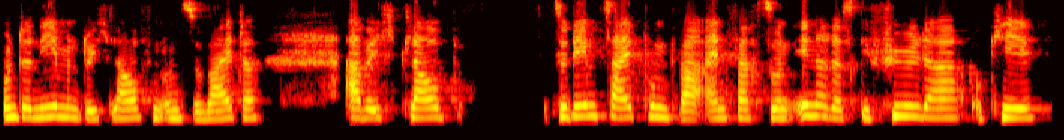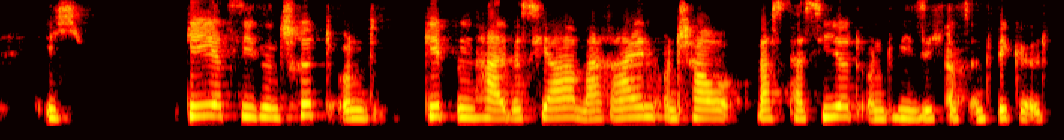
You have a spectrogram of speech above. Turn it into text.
Unternehmen durchlaufen und so weiter. Aber ich glaube, zu dem Zeitpunkt war einfach so ein inneres Gefühl da, okay, ich gehe jetzt diesen Schritt und gebe ein halbes Jahr mal rein und schau, was passiert und wie sich das entwickelt.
